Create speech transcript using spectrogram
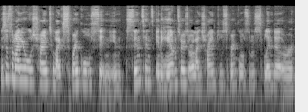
this is somebody who was trying to like sprinkle sitting in sentence enhancers or like trying to sprinkle some Splenda or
